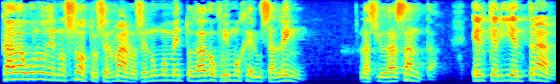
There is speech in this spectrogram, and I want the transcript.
Cada uno de nosotros, hermanos, en un momento dado fuimos Jerusalén, la ciudad santa. Él quería entrar,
